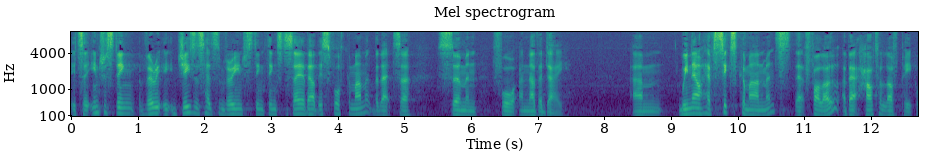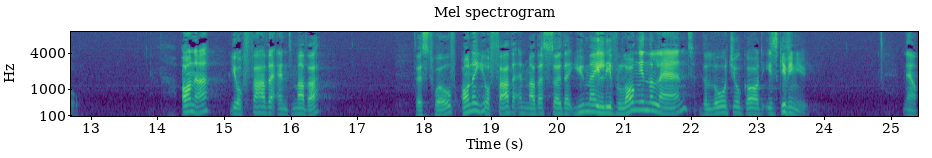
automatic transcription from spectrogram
it's an interesting, very, Jesus has some very interesting things to say about this fourth commandment, but that's a sermon for another day. Um, we now have six commandments that follow about how to love people. Honor your father and mother. Verse 12 Honor your father and mother so that you may live long in the land the Lord your God is giving you. Now,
